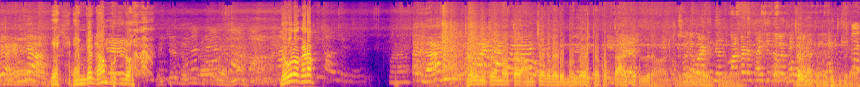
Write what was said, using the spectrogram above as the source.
हेमद्या. हेमक्या घाम फुटलो नवरो गडप. तर मित्रांनो आता आमच्या घराकडे मंगळाष्टा फक्त ऐकतच राहा. बघा चला आता बघतच राहा.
